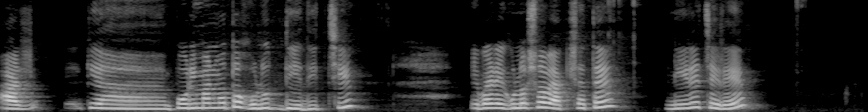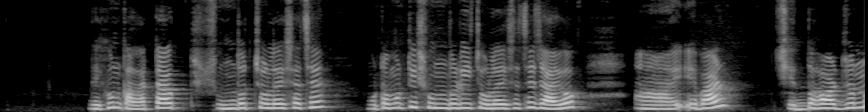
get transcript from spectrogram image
আর পরিমাণ মতো হলুদ দিয়ে দিচ্ছি। এবার এগুলো সব একসাথে নেড়ে চেড়ে দেখুন কালারটা সুন্দর চলে এসেছে, মোটামুটি সুন্দরই চলে এসেছে। যাই হোক এবার সেদ্ধ হওয়ার জন্য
